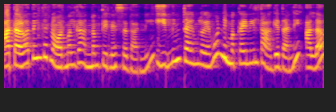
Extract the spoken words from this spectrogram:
ఆ తర్వాత ఇంకా నార్మల్గా అన్నం తినేసేదాన్ని. ఈవినింగ్ టైంలో ఏమో నిమ్మకాయ నీళ్ళు తాగేదాన్ని. అలా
